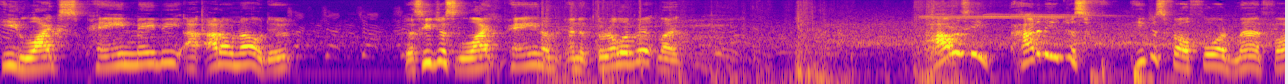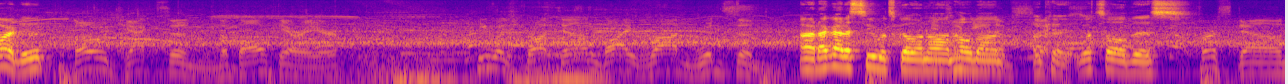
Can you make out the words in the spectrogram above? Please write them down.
he likes pain, maybe. I, I don't know, dude. Does he just like pain and the thrill of it? Like, how is he? How did he just? He just fell forward mad far, dude. Bo Jackson, the ball carrier. He was brought down by Rod Woodson. All right, I gotta see what's going on. Hold on. Okay, what's all this? First down,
